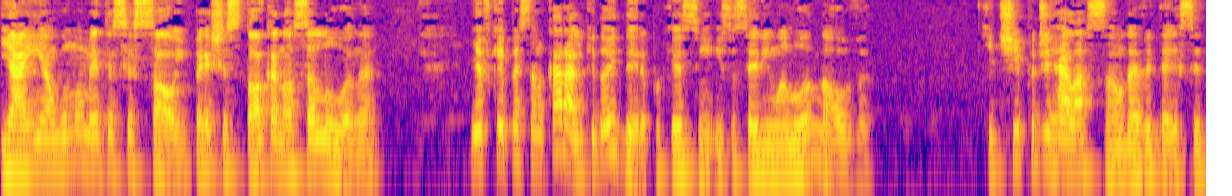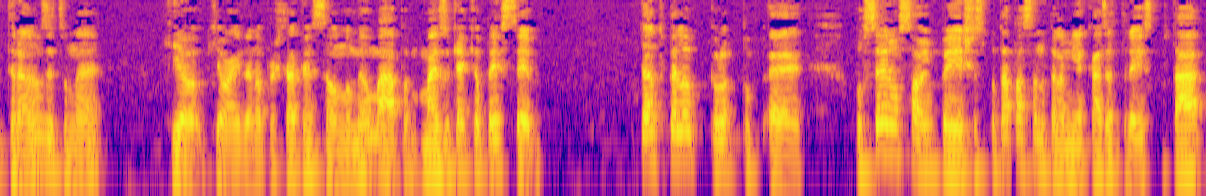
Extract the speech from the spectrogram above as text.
E aí, em algum momento, esse Sol em peixes toca a nossa lua, né? E eu fiquei pensando, caralho, que doideira, porque assim, isso seria uma lua nova. Que tipo de relação deve ter esse trânsito, né? Que eu, que eu ainda não prestei atenção no meu mapa. Mas o que é que eu percebo? tanto pelo, pelo é, por ser um sol em peixes, por estar tá passando pela minha casa 3, por estar tá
